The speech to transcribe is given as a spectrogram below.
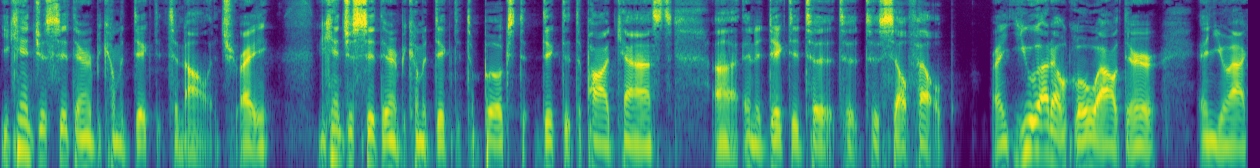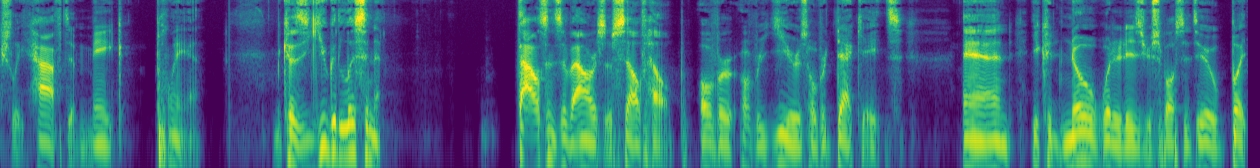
you can't just sit there and become addicted to knowledge, right? You can't just sit there and become addicted to books, addicted to podcasts, uh, and addicted to, to, to self help right? You got to go out there and you actually have to make a plan because you could listen to thousands of hours of self-help over over years, over decades. And you could know what it is you're supposed to do, but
